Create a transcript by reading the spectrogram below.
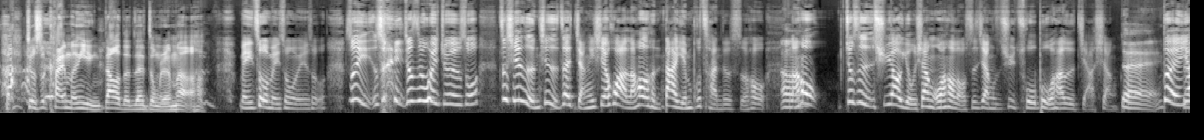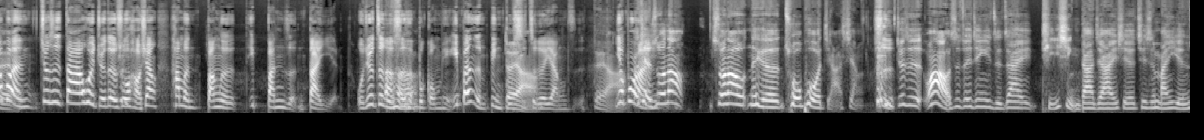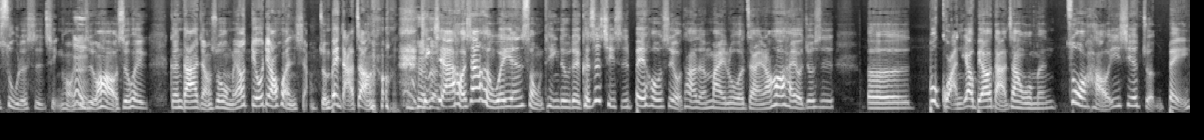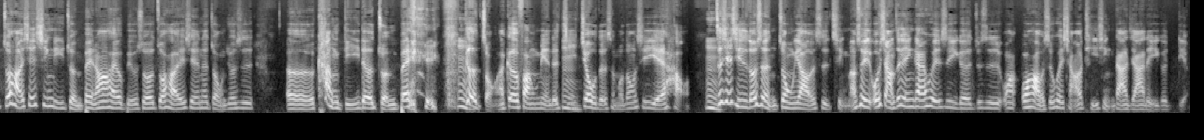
就是开门引道的那种人嘛。啊，没错没错没错，所以 所以就是会觉得说，这些人其实在讲一些话，然后很大言不惭的时候，然后就是需要有像王浩老师这样子去戳破他的假象，对。对，要不然就是大家会觉得说，好像他们帮了一般人代言，我觉得这个是很不公平，一般人并不是这个样子，对啊，要不然而且说到。说到那个戳破假象，是 就是汪老师最近一直在提醒大家一些其实蛮严肃的事情哦，就是汪老师会跟大家讲说，我们要丢掉幻想，准备打仗，听起来好像很危言耸听，对不对？可是其实背后是有它的脉络在，然后还有就是呃，不管要不要打仗，我们做好一些准备，做好一些心理准备，然后还有比如说做好一些那种就是。呃，抗敌的准备，各种啊，各方面的急救的什么东西也好，嗯，这些其实都是很重要的事情嘛。所以，我想这个应该会是一个，就是汪汪老师会想要提醒大家的一个点。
